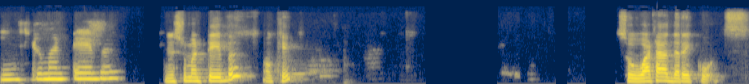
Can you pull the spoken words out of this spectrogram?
Instrument table. Instrument table. Okay. So what are the records?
